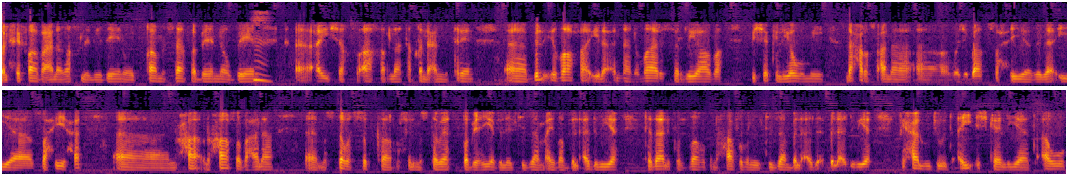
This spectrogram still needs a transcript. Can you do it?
والحفاظ على غسل اليدين وإبقاء مسافة بيننا وبين آه، أي شخص آخر لا تقل عن مترين. آه، بالإضافة إلى أن نمارس الرياضة بشكل يومي نحرص على وجبات صحية غذائية صحيحة نحافظ على مستوى السكر في المستويات الطبيعية بالالتزام أيضا بالأدوية، كذلك الضغط نحافظ الالتزام بالأدوية. في حال وجود أي إشكاليات أو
